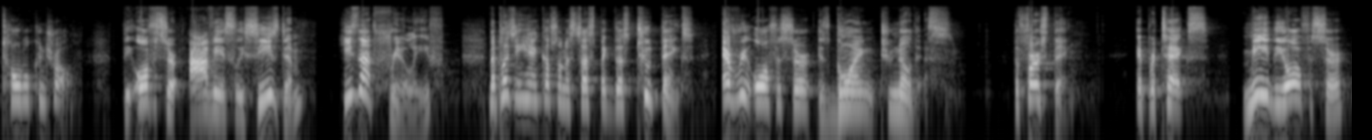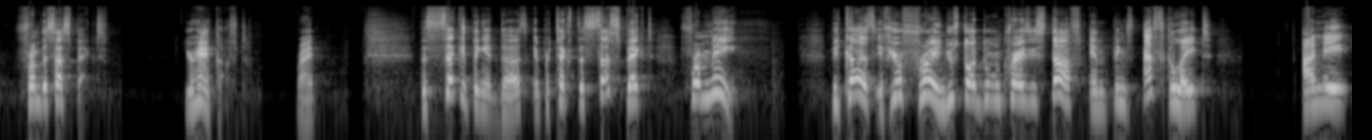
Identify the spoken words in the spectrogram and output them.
total control. The officer obviously seized him. He's not free to leave. Now, placing handcuffs on a suspect does two things. Every officer is going to know this. The first thing, it protects me, the officer, from the suspect. You're handcuffed, right? The second thing it does, it protects the suspect from me. Because if you're free and you start doing crazy stuff and things escalate, I may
